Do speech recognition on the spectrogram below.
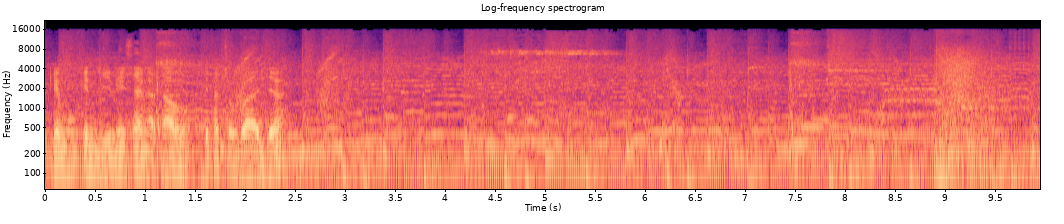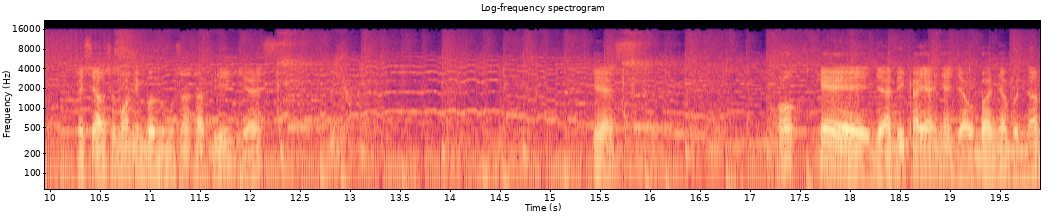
Oke, mungkin gini saya nggak tahu. Kita coba aja. Spesial semua nimbal Musasabi, yes. Yes. Oke, jadi kayaknya jawabannya benar.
